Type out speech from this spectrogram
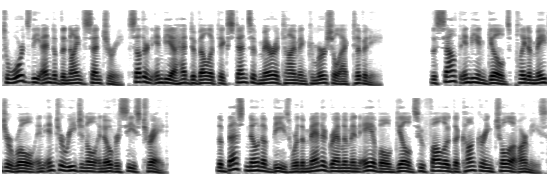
Towards the end of the 9th century, southern India had developed extensive maritime and commercial activity. The South Indian guilds played a major role in interregional and overseas trade. The best known of these were the Manigramam and Ayavol guilds who followed the conquering Chola armies.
